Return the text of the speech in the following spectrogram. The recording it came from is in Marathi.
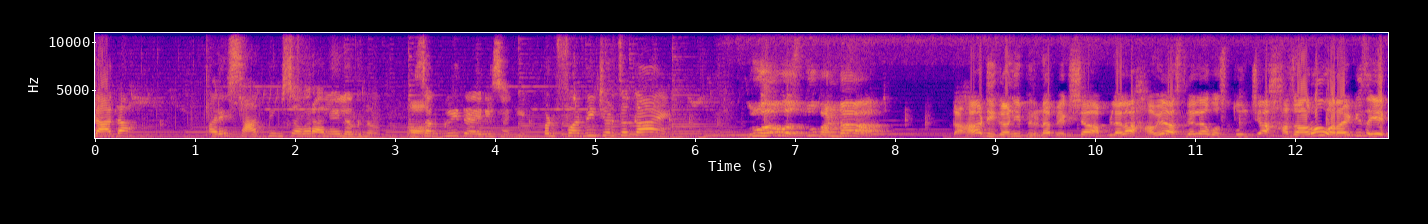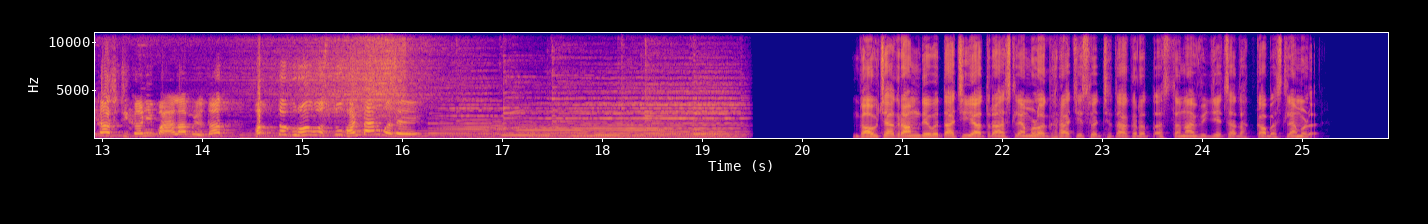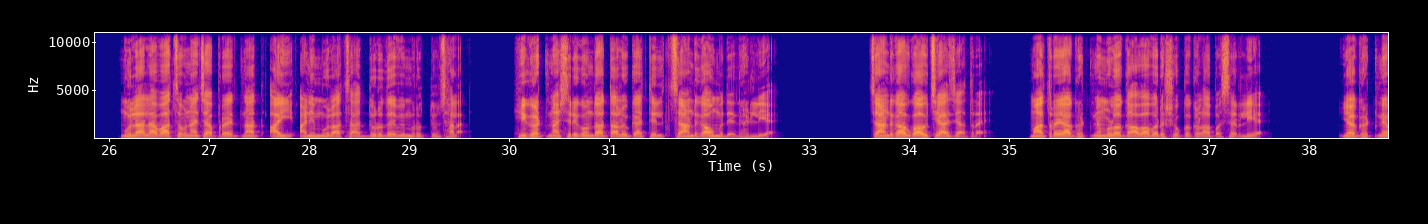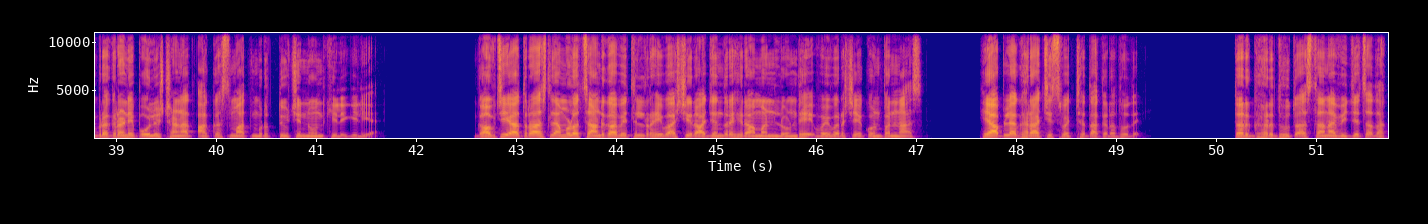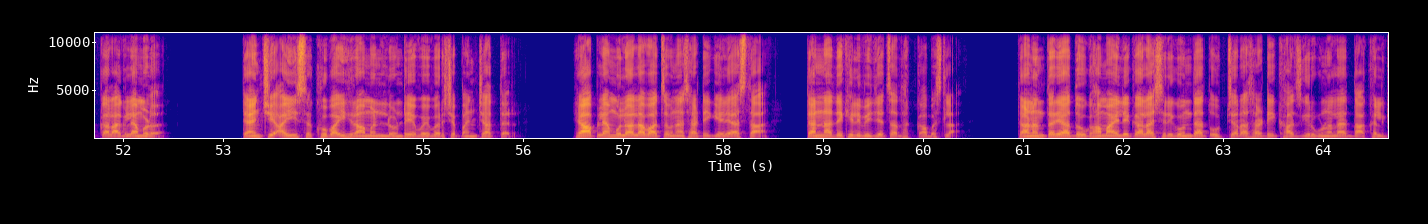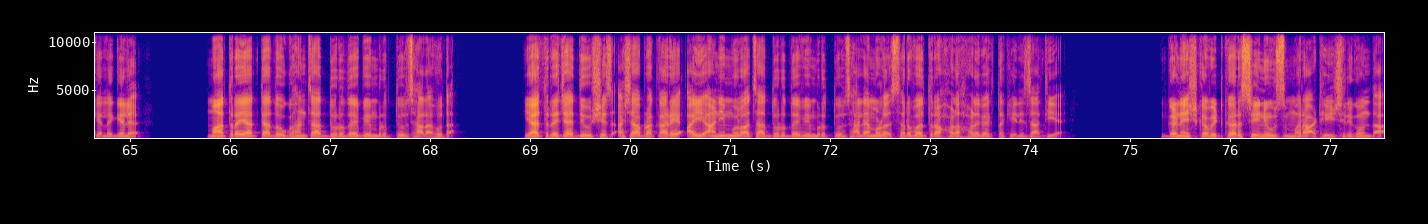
दादा अरे सात दिवसावर आले लग्न. हा. सगळी तयारी झाली. पण फर्निचरचं काय? गृहवस्तू भांडार. दहा ठिकाणी फिरण्यापेक्षा आपल्याला हव्या असलेल्या वस्तूंच्या हजारो व्हरायटीज एकाच ठिकाणी पाहायला मिळतात फक्त गृहवस्तू भांडारमध्ये गावच्या ग्रामदेवताची यात्रा असल्यामुळं घराची स्वच्छता करत असताना विजेचा धक्का बसल्यामुळं. मुलाला वाचवण्याच्या प्रयत्नात आई आणि मुलाचा दुर्दैवी मृत्यू झाला. ही घटना श्रीगोंदा तालुक्यातील चांडगावमध्ये घडली आहे. चांडगाव गावची आज यात्रा आहे. मात्र या घटनेमुळं गावावर शोककळा पसरली आहे. या घटनेप्रकरणी पोलीस ठाण्यात अकस्मात मृत्यूची नोंद केली गेली आहे. गावची यात्रा असल्यामुळं चांडगाव येथील रहिवाशी राजेंद्र हिरामन लोंढे वयवर्ष एकोणपन्नास हे आपल्या घराची स्वच्छता करत होते. तर घर धुत असताना विजेचा धक्का लागल्यामुळं त्यांची आई सखुबाई हिरामन लोंढे वयवर्ष पंच्याहत्तर हे आपल्या मुलाला वाचवण्यासाठी गेले असता त्यांना देखील विजेचा धक्का बसला. त्यानंतर या दोघा मायलेकाला श्रीगोंद्यात उपचारासाठी खाजगी रुग्णालयात दाखल केलं गेलं. मात्र यात त्या दोघांचा दुर्दैवी मृत्यू झाला होता. यात्रेच्या दिवशीच अशा प्रकारे आई आणि मुलाचा दुर्दैवी मृत्यू झाल्यामुळं सर्वत्र हळहळ व्यक्त केली जातीये. Ganesh Kavitkar C news Marathi Shrigonda.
